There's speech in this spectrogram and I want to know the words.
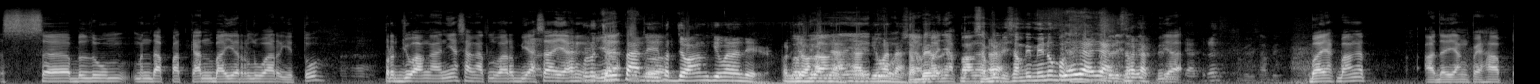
sebelum mendapatkan buyer luar itu perjuangannya sangat luar biasa ya Perlu Ya, cerita nih betul. perjuangan gimana nih? Perjuangannya Perjuangannya ah, itu gimana? Ya, Sambil banyak banget. sambil di samping minum, Pak. Iya iya iya. Sambil minum. ya banyak banget ada yang PHP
